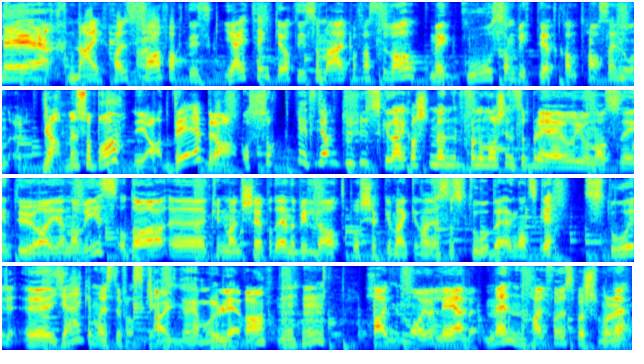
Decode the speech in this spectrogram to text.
ned! Nei, han sa faktisk Jeg tenker at de som er på festival, med god samvittighet kan ta seg noen øl. Ja, men så bra. Ja, det er bra. Og så vet jeg om du husker deg, Karsten, men for noen år siden så ble jo Jonas intervjua i en avis, og da eh, kunne man se på det ene bildet at på kjøkkenbenken hans så sto det en ganske stor eh, Jegermeisterflaske. Ja, ja, jeg må jo leve. Mhm. Han må jo leve, men han får jo spørsmålet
